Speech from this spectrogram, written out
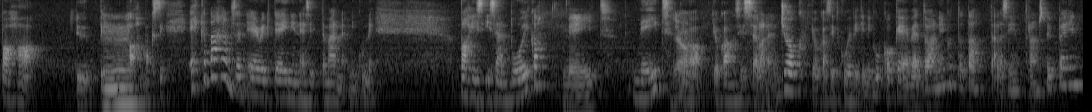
paha tyyppi Mm. hahmoksi. Ehkä vähän sen Eric Danein esittämän niinku, ne, pahis isän poika, Nate. Nate, Joo. joo. joka on siis sellainen jock, joka sitten kuitenkin niinku kokee vetoa niinku tota, tällaisiin transtyyppeihin.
